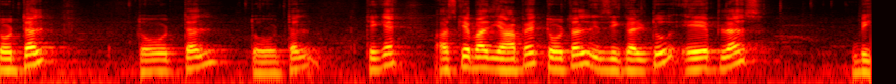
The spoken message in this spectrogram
टोटल टोटल टोटल ठीक है? और उसके बाद यहाँ पे total is equal to A plus B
